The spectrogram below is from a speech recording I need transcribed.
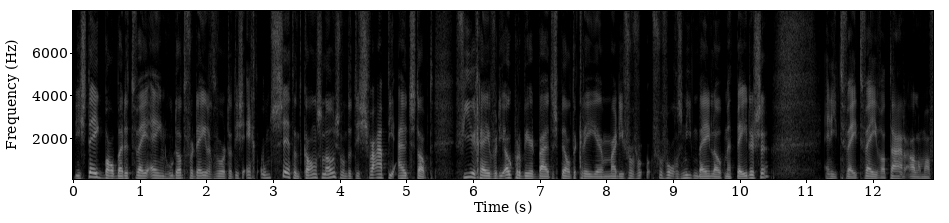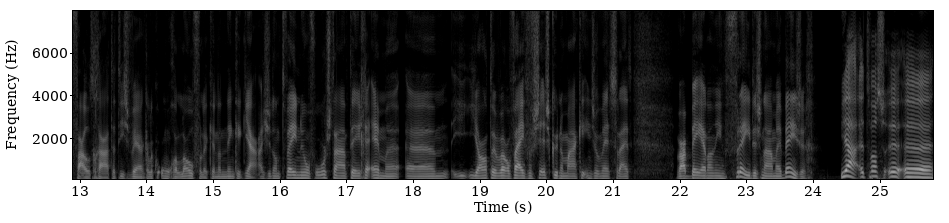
Die steekbal bij de 2-1, hoe dat verdedigd wordt, dat is echt ontzettend kansloos. Want het is Schwab die uitstapt. Viergever die ook probeert buitenspel te creëren. Maar die ver vervolgens niet meeloopt met Pedersen. En die 2-2, wat daar allemaal fout gaat, het is werkelijk ongelooflijk. En dan denk ik, ja, als je dan 2-0 voor staat tegen Emmen, um, je had er wel 5 of 6 kunnen maken in zo'n wedstrijd. Waar ben je dan in vredesnaam mee bezig? Ja, het was... Uh, uh,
